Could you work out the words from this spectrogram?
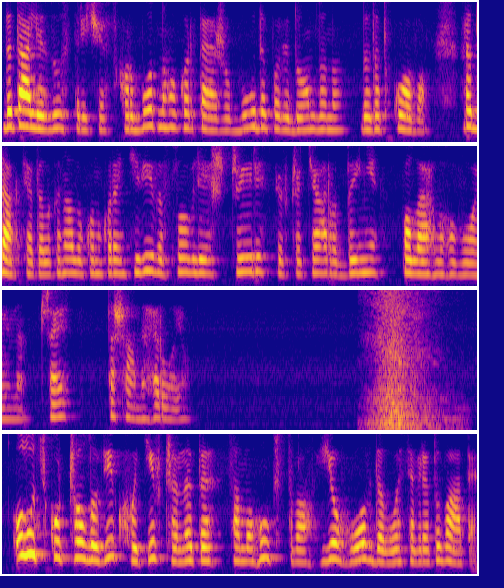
Деталі зустрічі скорботного кортежу буде повідомлено додатково. Редакція телеканалу Конкурент ТІВІ висловлює щирі співчуття родині полеглого воїна, честь та шана герою. У Луцьку чоловік хотів чинити самогубство. Його вдалося врятувати.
